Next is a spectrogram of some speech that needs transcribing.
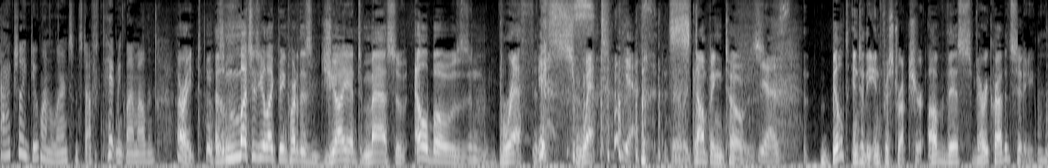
I actually do want to learn some stuff. Hit me, Glen Weldon. All right. As much as you like being part of this giant mass of elbows and breath and sweat Yes, and stomping toes, yes. Built into the infrastructure of this very crowded city, Mm-hmm.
